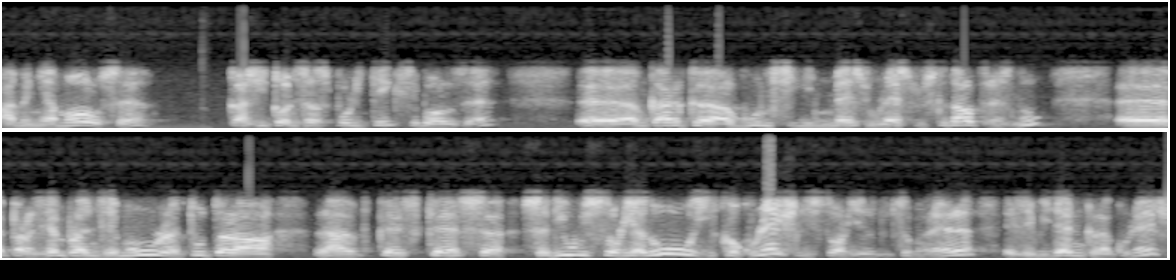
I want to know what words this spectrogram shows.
A mi n'hi ha molts, eh? Quasi tots els polítics, si vols, eh? eh encara que alguns siguin més honestos que d'altres, no? Eh, per exemple, en Zemmour, tota la, la, que, és, que és, se diu historiador i que coneix la història de tota manera, és evident que la coneix,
